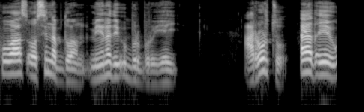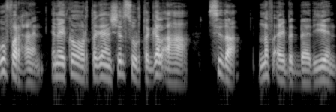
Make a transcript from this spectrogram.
kuwaas oo si nabdoon miinadii u burburiyey. Carruurtu aad ayay ugu farxeen inay ka hortageen shil suurtagal ahaa sida naf ay badbaadiyeen.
